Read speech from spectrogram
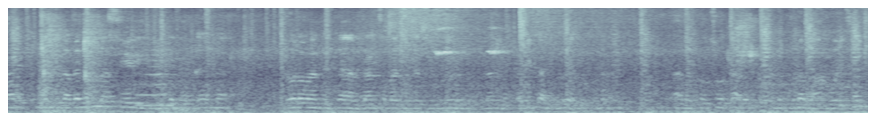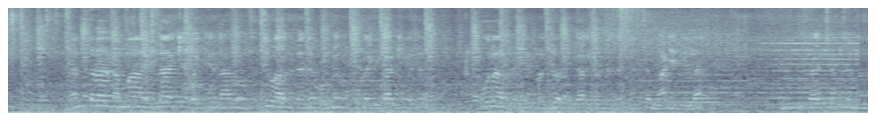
ಕಾರ್ಯಕ್ರಮದಲ್ಲಿ ಅವೆಲ್ಲ ಸೇರಿ ಸರ್ಕಾರದ ಗೌರವಾನ್ವಿತ ವಿಧಾನಸಭಾ ಸದಸ್ಯರು ಅಧಿಕಾರಿಗಳು ರಥೋತ್ಸವ ಕಾರ್ಯಕ್ರಮದಲ್ಲಿ ಕೂಡ ಭಾಗವಹಿಸಿ ನಂತರ ನಮ್ಮ ಇಲಾಖೆ ಬಗ್ಗೆ ನಾನು ಸಚಿವ ಆದಮೇಲೆ ಒಮ್ಮೆನೂ ಕೂಡ ಇಲಾಖೆಯಲ್ಲಿ ಕೋಲಾರದಲ್ಲಿ ಬಂದು ಅಧಿಕಾರಿಗಳ ಜೊತೆ ಚರ್ಚೆ ಇವತ್ತು ಸಹ ಚರ್ಚೆಯನ್ನು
